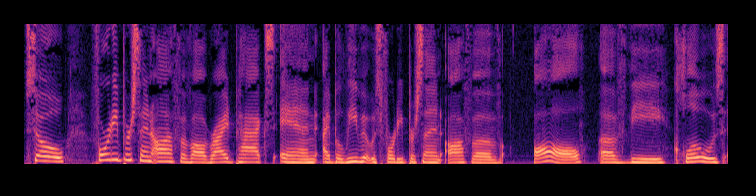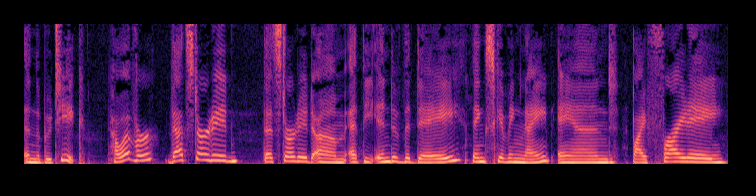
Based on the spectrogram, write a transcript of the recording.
So, 40% off of all ride packs, and I believe it was 40% off of all of the clothes in the boutique. However, that started that started um, at the end of the day, Thanksgiving night, and by Friday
